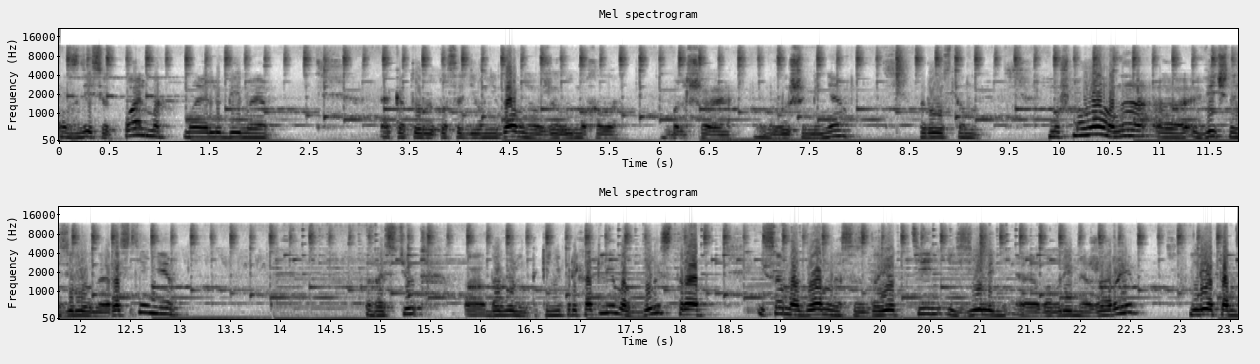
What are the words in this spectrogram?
здесь вот пальма моя любимая, э, которую посадил недавно, уже вымахала большая, выше меня ростом. Мушмала, она э, вечно зеленое растение, растет довольно-таки неприхотливо, быстро и самое главное создает тень и зелень э, во время жары летом,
